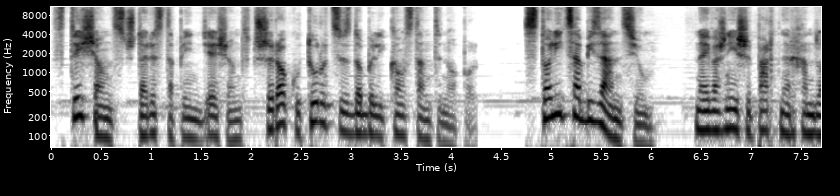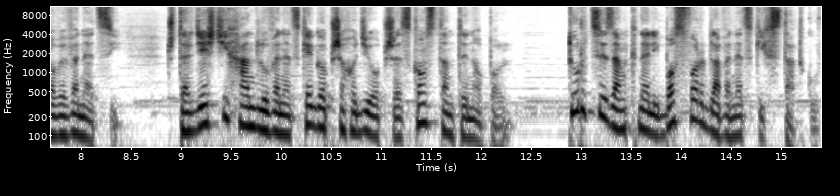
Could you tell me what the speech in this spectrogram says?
W 1453 roku Turcy zdobyli Konstantynopol. Stolica Bizancjum, najważniejszy partner handlowy Wenecji. 40 handlu weneckiego przechodziło przez Konstantynopol. Turcy zamknęli Bosfor dla weneckich statków.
